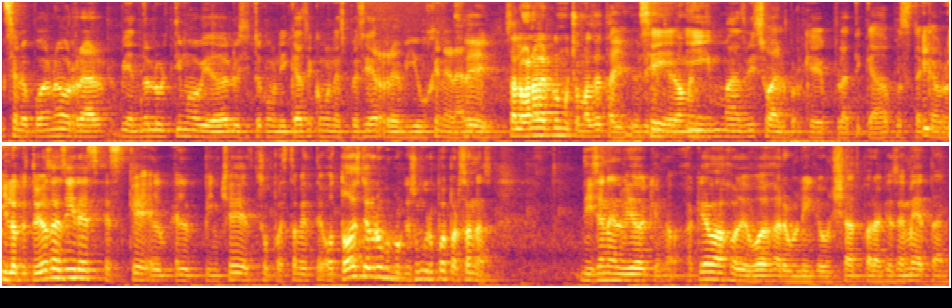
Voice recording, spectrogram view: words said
se lo pueden ahorrar viendo el último video de Luisito Comunica, hace como una especie de review general. Sí, o sea, lo van a ver con mucho más detalle, Sí, y más visual, porque platicado pues está Y, cabrón. y lo que tú ibas a decir es, es que el, el pinche supuestamente, o todo este grupo, porque es un grupo de personas, dicen en el video de que no, aquí abajo les voy a dejar un link un chat para que se metan.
